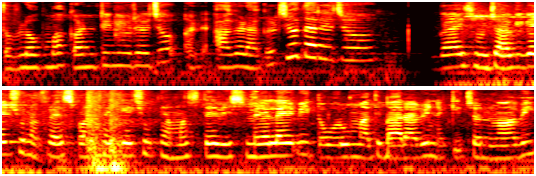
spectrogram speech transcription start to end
તો વ્લોગમાં કન્ટિન્યુ રહેજો અને આગળ આગળ જોતા રહેજો. ગાઈસ હું જાગી ગઈ છું ને ફ્રેશ પણ થઈ ગઈ છું. ત્યાં મસ્ત એવી સ્મેલ આવી તો રૂમમાંથી બહાર આવીને કિચનમાં આવી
